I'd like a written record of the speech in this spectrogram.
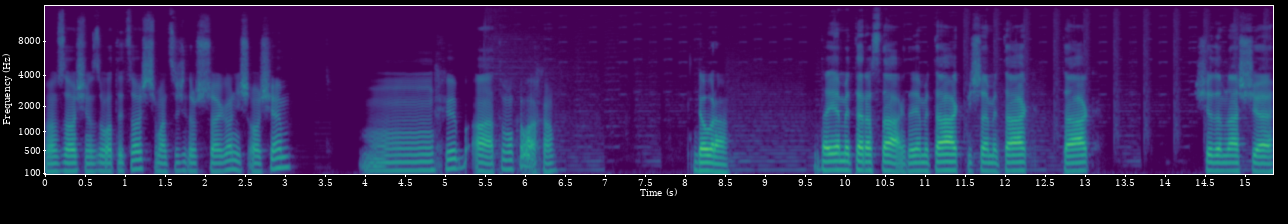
Mam za 8 zł coś, czy mam coś droższego niż 8? Mm, chyba... A, tu mam kałacha. Dobra. Dajemy teraz tak, dajemy tak, piszemy tak, tak. 17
